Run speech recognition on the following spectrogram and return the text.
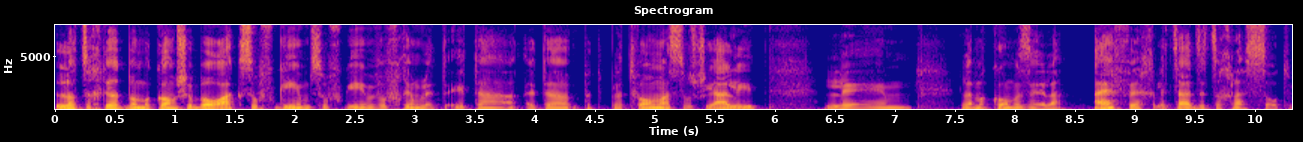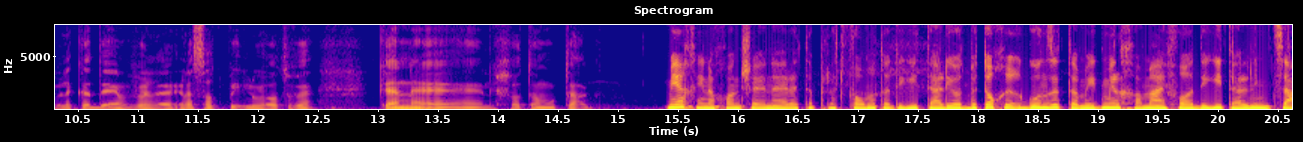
לא צריך להיות במקום שבו רק סופגים, סופגים והופכים את, הפלטפורמה הסוציאלית ל- למקום הזה, אלא ההפך, לצד זה צריך לעשות ולקדם ולעשות פעילויות, וכן אה, לחיות את המותג. מי הכי נכון שינהל את הפלטפורמות הדיגיטליות? בתוך ארגון זה תמיד מלחמה איפה הדיגיטל נמצא.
